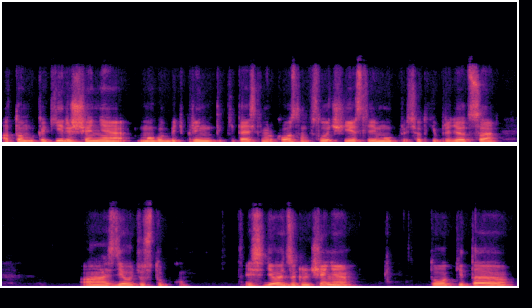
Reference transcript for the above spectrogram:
о том, какие решения могут быть приняты китайским руководством в случае, если ему все-таки придется а, сделать уступку. Если делать заключение, то Китаю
